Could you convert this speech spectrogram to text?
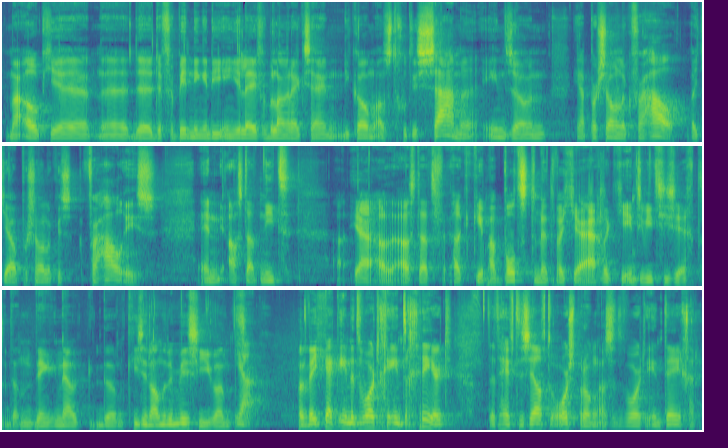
maar ook je, eh, de, de verbindingen die in je leven belangrijk zijn, die komen als het goed is samen in zo'n ja, persoonlijk verhaal, wat jouw persoonlijke verhaal is. En als dat niet ja, als dat elke keer maar botst met wat je eigenlijk je intuïtie zegt, dan denk ik nou, dan kies een andere missie. Want, Ja, want weet je, kijk, in het woord geïntegreerd, dat heeft dezelfde oorsprong als het woord integer.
